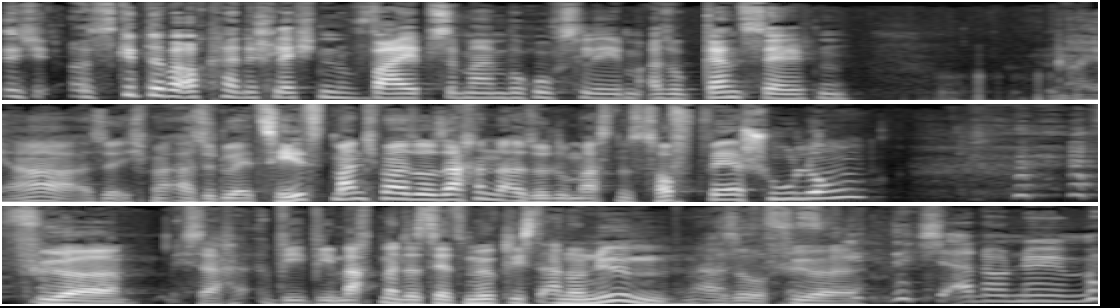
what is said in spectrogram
Ich, es gibt aber auch keine schlechten Vibes in meinem Berufsleben, also ganz selten. Naja, also ich mal, also du erzählst manchmal so Sachen, also du machst eine Software-Schulung für, ich sag, wie, wie macht man das jetzt möglichst anonym? Also für, Nicht anonym.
